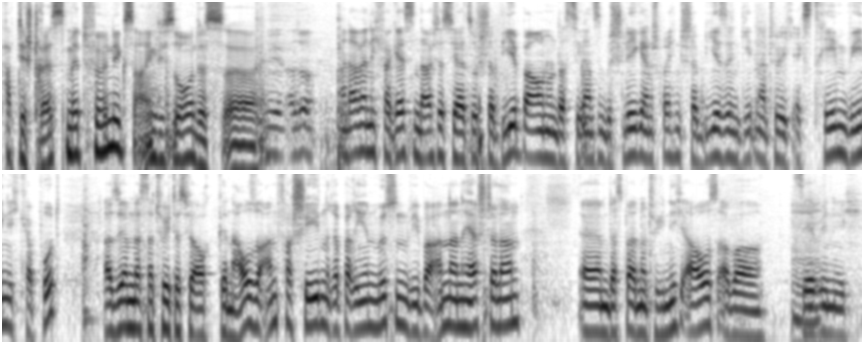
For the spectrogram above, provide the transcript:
Habt ihr Stress mit Phoenix eigentlich so? Das, äh, Also man darf ja nicht vergessen, dadurch, dass sie halt so stabil bauen und dass die ganzen Beschläge entsprechend stabil sind, geht natürlich extrem wenig kaputt. Also wir haben das natürlich, dass wir auch genauso Anfachschäden reparieren müssen wie bei anderen Herstellern. Ähm, das bleibt natürlich nicht aus, aber sehr wenig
